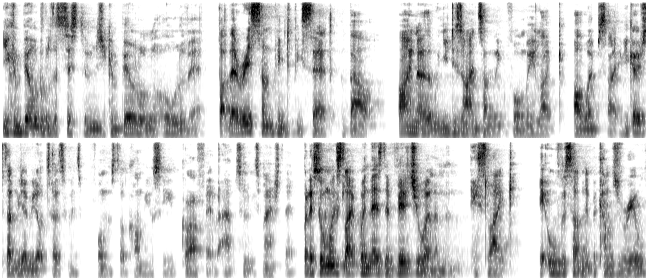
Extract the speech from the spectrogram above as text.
you can build all the systems, you can build all, all of it, but there is something to be said about. I know that when you design something for me, like our website, if you go to www.totalmentalperformance.com, you'll see a GraphFit have absolutely smashed it. But it's almost like when there's the visual element, it's like it all of a sudden it becomes real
